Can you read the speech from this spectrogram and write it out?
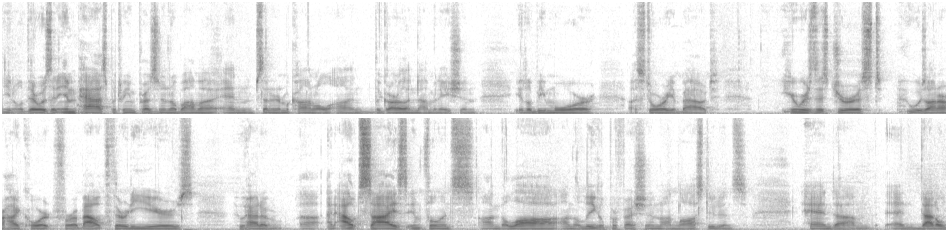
you know, there was an impasse between President Obama and Senator McConnell on the Garland nomination. It'll be more a story about here was this jurist who was on our high court for about 30 years, who had a, uh, an outsized influence on the law, on the legal profession, on law students, and um, and that'll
